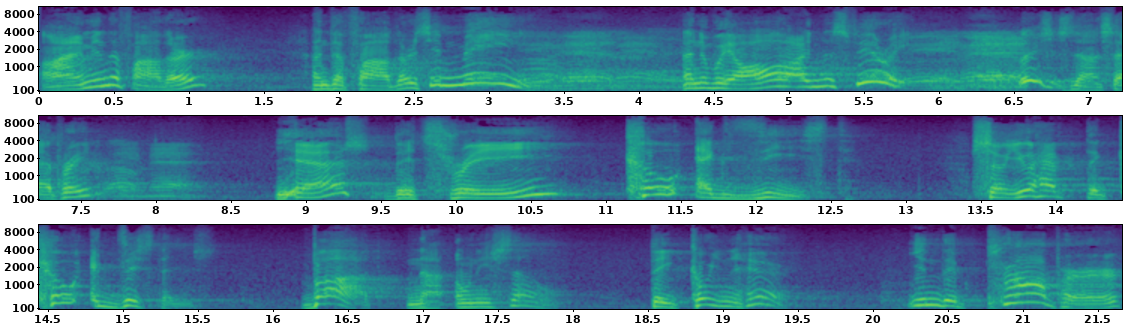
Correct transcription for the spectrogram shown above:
I'm in the Father, and the Father is in me. Amen. And we all are in the Spirit. Amen. This is not separate. Amen. Yes, the three coexist. So you have the coexistence. But not only so, they co-inherit. In the proper,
